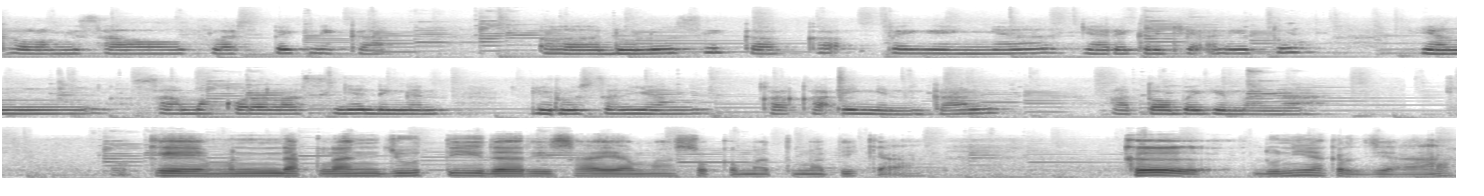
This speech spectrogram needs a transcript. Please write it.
kalau misal flashback nih kak uh, dulu sih kakak pengennya nyari kerjaan itu yang sama korelasinya dengan jurusan yang kakak inginkan atau bagaimana? Oke, menindaklanjuti dari saya masuk ke matematika ke dunia kerja,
